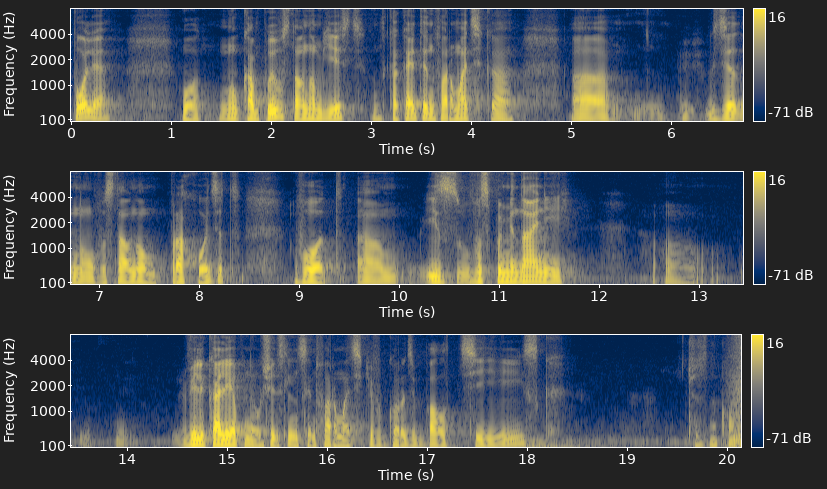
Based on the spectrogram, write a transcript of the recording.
поле. Вот. Ну, компы в основном есть. Какая-то информатика, э, где, ну, в основном проходит. Вот. Э, из воспоминаний э, великолепная учительница информатики в городе Балтийск. Что знакомый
